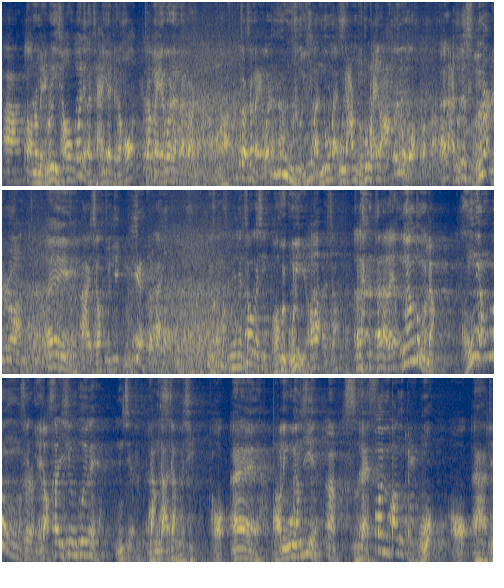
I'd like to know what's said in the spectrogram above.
啊。到那美国人一瞧，我勒个天爷，真好这美国人呢，这是啊！这是美国人呢。哟，这一万多外国娘们就都来了啊！哎呦嚯，咱俩就得死在那儿，你知道吗？哎，那也行，就你，哎，行吧，您您挑个戏，我会鼓励你的，好吧？行。咱俩咱俩来洪阳洞怎么样？洪阳洞是也叫三星归位，您解释解释。杨家将的戏。哦哎，老令公杨基，嗯死在番邦北国。哦，啊，这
